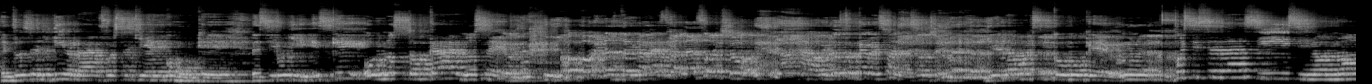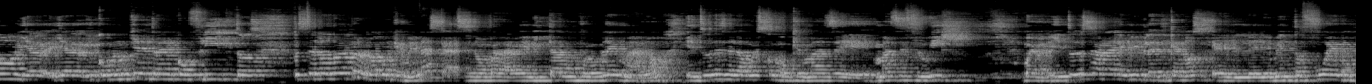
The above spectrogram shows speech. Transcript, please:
entonces el tierra a fuerza quiere como que decir, oye, es que hoy nos toca, no sé, hoy nos Entonces el agua es como que más de, más de fluir. Bueno, y entonces ahora Levi, platícanos el elemento fuego.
